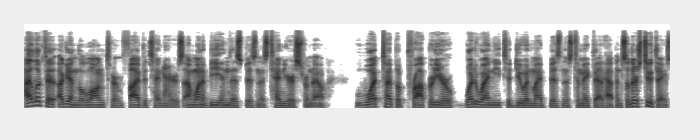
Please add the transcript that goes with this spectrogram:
I looked at again the long term, five to 10 Yeah. years. I want to be in this business 10 years from now. What type of property or what do I need to do in my business to make that happen? So there's two things.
